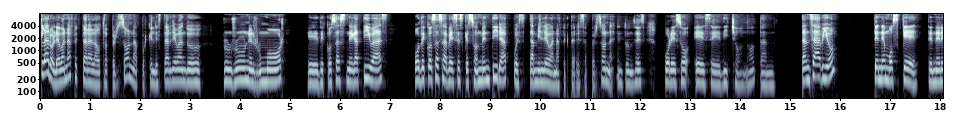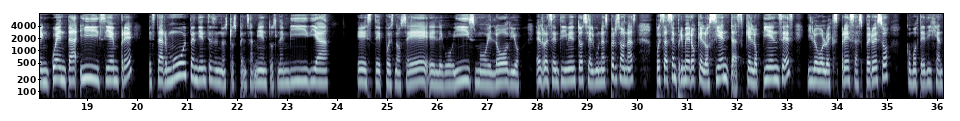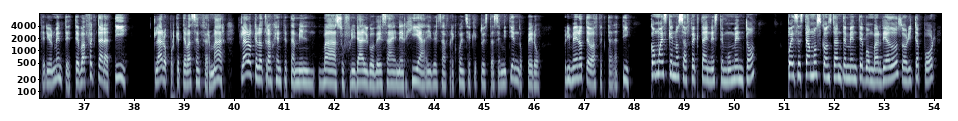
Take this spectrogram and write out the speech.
Claro, le van a afectar a la otra persona, porque el estar llevando run run, el rumor eh, de cosas negativas o de cosas a veces que son mentira, pues también le van a afectar a esa persona. Entonces, por eso ese dicho, ¿no? Tan, tan sabio, tenemos que tener en cuenta y siempre estar muy pendientes de nuestros pensamientos, la envidia, este, pues no sé, el egoísmo, el odio, el resentimiento hacia algunas personas, pues hacen primero que lo sientas, que lo pienses y luego lo expresas, pero eso, como te dije anteriormente, te va a afectar a ti, Claro, porque te vas a enfermar. Claro que la otra gente también va a sufrir algo de esa energía y de esa frecuencia que tú estás emitiendo, pero primero te va a afectar a ti. ¿Cómo es que nos afecta en este momento? Pues estamos constantemente bombardeados ahorita por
